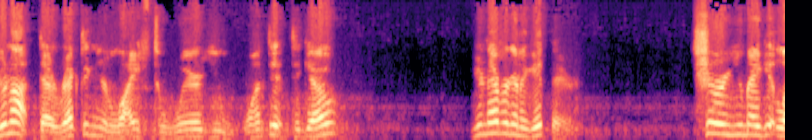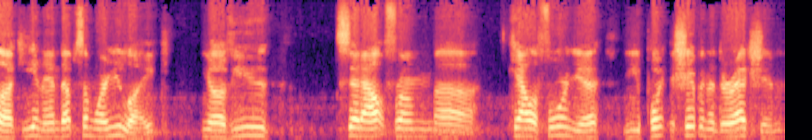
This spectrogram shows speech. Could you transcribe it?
you're not directing your life to where you want it to go, you're never going to get there. Sure, you may get lucky and end up somewhere you like. You know, if you set out from uh, California and you point the ship in a direction,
